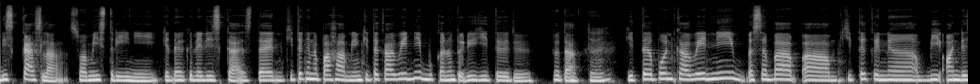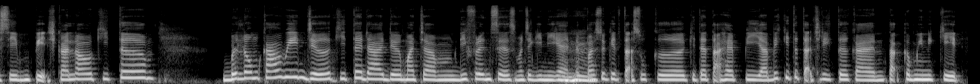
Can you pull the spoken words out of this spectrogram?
discuss lah suami isteri ni. Kita kena discuss dan kita kena faham yang kita kahwin ni bukan untuk diri kita je. Betul tak? Betul Kita pun kahwin ni sebab um, kita kena be on the same page. Kalau kita belum kahwin je kita dah ada macam differences macam gini kan. Mhm. Lepas tu kita tak suka, kita tak happy, habis kita tak ceritakan, tak communicate.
